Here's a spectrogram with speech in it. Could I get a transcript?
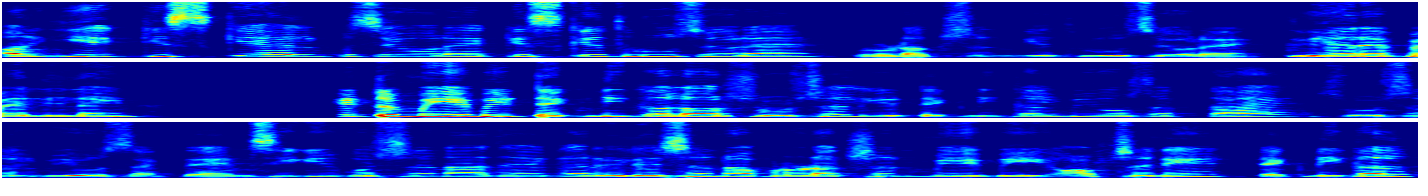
और ये किसके हेल्प से हो रहा है? किसके थ्रू से हो रहा है? प्रोडक्शन के थ्रू से हो रहा है। क्लियर है पहली line it may be technical और सोशल ये टेक्निकल भी हो सकता है सोशल भी हो सकता है। एमसीक्यू क्वेश्चन आ जाएगा रिलेशन ऑफ़ प्रोडक्शन में B option A technical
